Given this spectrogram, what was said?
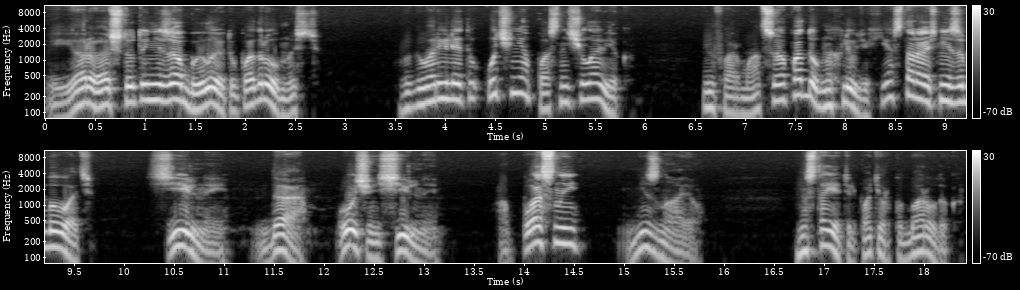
Я рад, что ты не забыла эту подробность. Вы говорили, это очень опасный человек. Информацию о подобных людях я стараюсь не забывать. Сильный, да, очень сильный. Опасный, не знаю. Настоятель потер подбородок.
